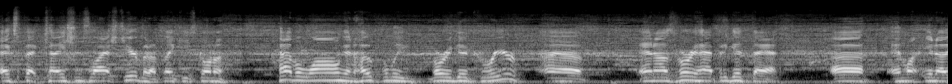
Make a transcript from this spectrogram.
expectations last year, but I think he's going to have a long and hopefully very good career. Uh, and I was very happy to get that. and, you know,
